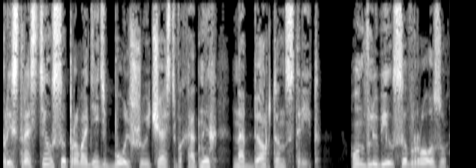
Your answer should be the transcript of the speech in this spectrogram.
пристрастился проводить большую часть выходных на Бёртон-стрит. Он влюбился в Розу,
